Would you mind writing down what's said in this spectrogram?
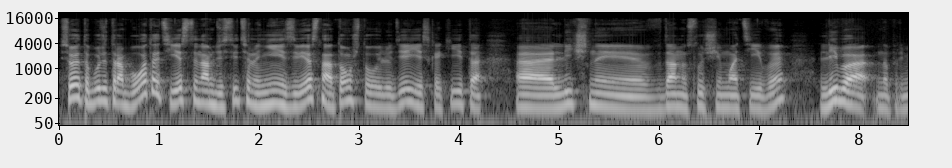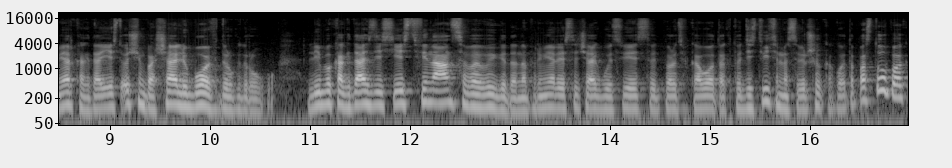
все это будет работать, если нам действительно неизвестно о том, что у людей есть какие-то э, личные, в данном случае, мотивы, либо, например, когда есть очень большая любовь друг к другу, либо когда здесь есть финансовая выгода, например, если человек будет свидетельствовать против кого-то, кто действительно совершил какой-то поступок,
